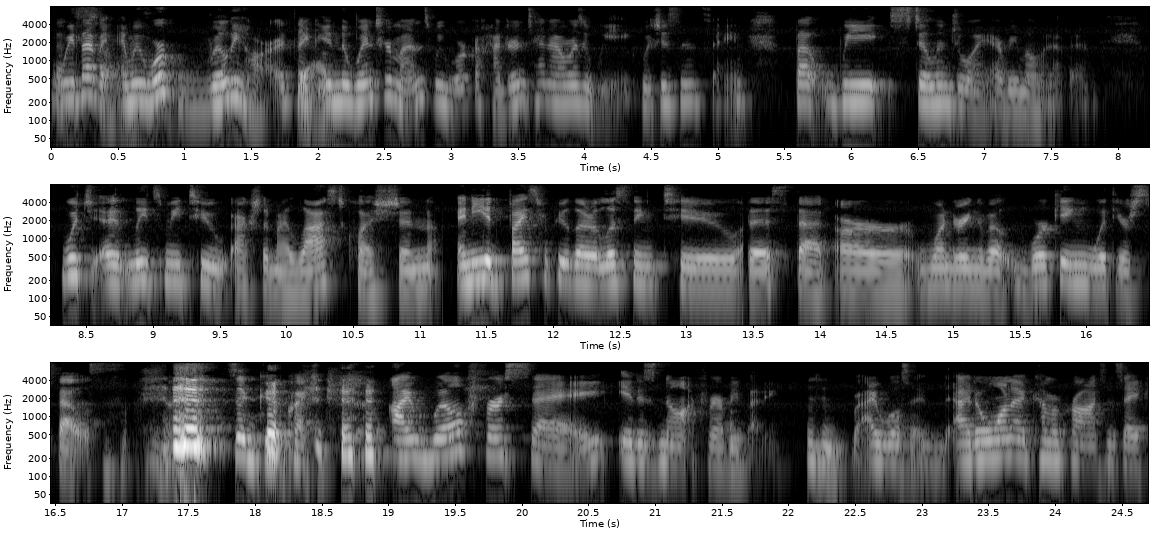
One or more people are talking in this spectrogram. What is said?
we love so it, and we work really hard. Like Yeah. in the winter months, we work 110 hours a week, which is insane. But we still enjoy every moment of it. Which uh, leads me to actually my last question. Any advice for people that are listening to this that are wondering about working with your spouse? It's a good question. I will first say it is not for everybody. Mhm. I will say I don't want to come across and say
